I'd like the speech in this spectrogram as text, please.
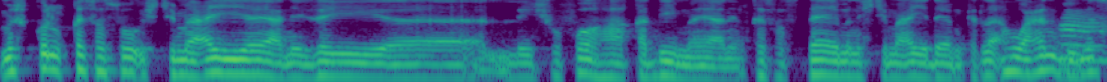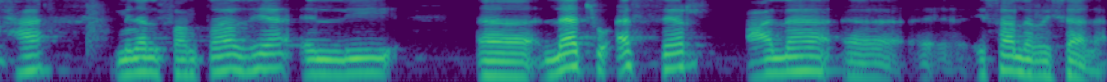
مش كل قصصه اجتماعية يعني زي آه، اللي يشوفوها قديمة يعني القصص دائما اجتماعية دائما كذا لا هو عنده آه. مسحة من الفانتازيا اللي آه، لا تؤثر على آه، إيصال الرسالة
